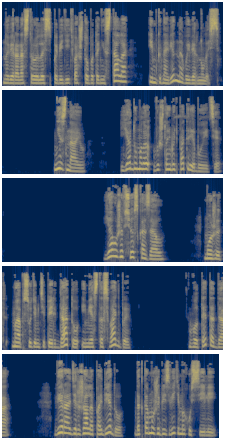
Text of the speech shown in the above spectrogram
но Вера настроилась победить во что бы то ни стало и мгновенно вывернулась. Не знаю. Я думала, вы что-нибудь потребуете. Я уже все сказал. Может, мы обсудим теперь дату и место свадьбы? Вот это да. Вера одержала победу, да к тому же без видимых усилий.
